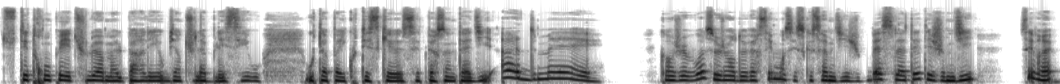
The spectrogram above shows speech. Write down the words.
tu t'es trompé, tu lui as mal parlé, ou bien tu l'as blessé, ou, ou t'as pas écouté ce que cette personne t'a dit. Admets Quand je vois ce genre de verset, moi, c'est ce que ça me dit. Je baisse la tête et je me dis, c'est vrai.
